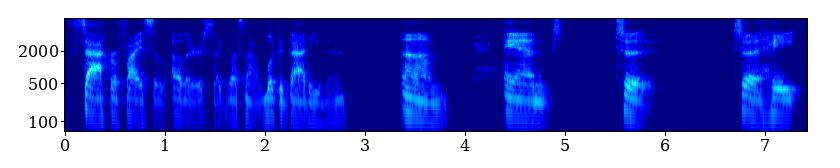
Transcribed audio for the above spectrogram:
sacrifice of others like let's not look at that even. Um and to to hate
